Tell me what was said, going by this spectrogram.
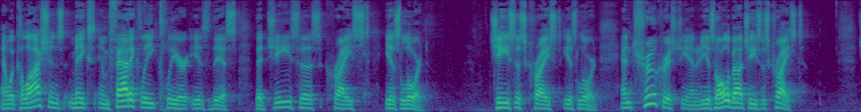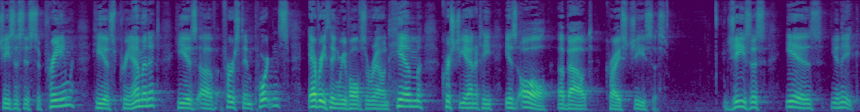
And what Colossians makes emphatically clear is this that Jesus Christ is Lord. Jesus Christ is Lord. And true Christianity is all about Jesus Christ. Jesus is supreme, He is preeminent, He is of first importance, everything revolves around Him. Christianity is all about Christ Jesus. Jesus is unique.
